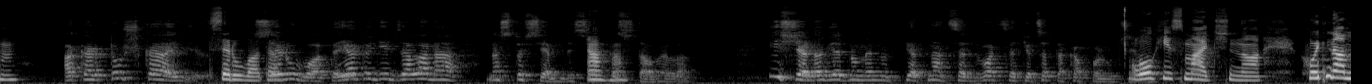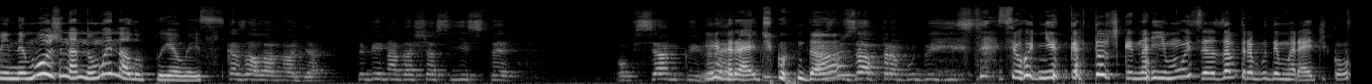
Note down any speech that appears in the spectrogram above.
Угу. а картошка Сирувата. сирувата. Я тоді взяла на, на 170 Ага. поставила. І ще, мабуть, минут 15-20, оце така вийшла. Ох і смачно. Хоч нам і не можна, але ми налупились. Сказала Надя, тобі треба зараз їсти овсянку і І гречку. гречку, да. Кажу, завтра буду їсти. Сьогодні картошки наїмося, а завтра будемо гречку.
